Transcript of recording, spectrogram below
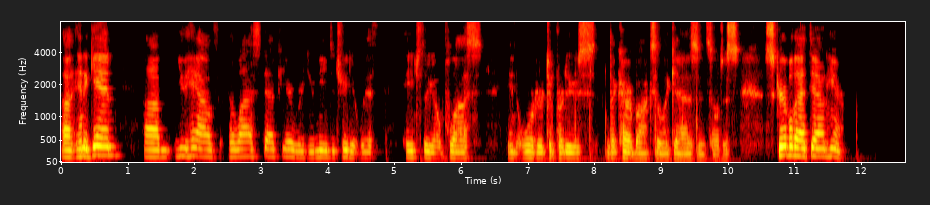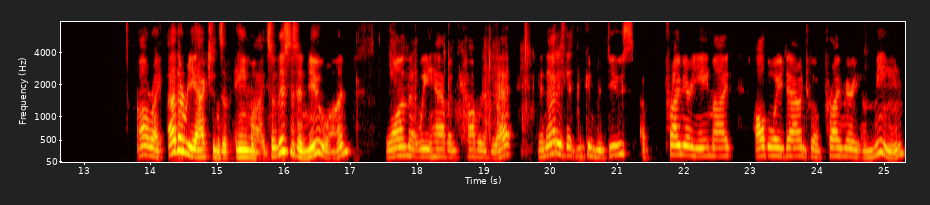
Uh, and again, um, you have the last step here where you need to treat it with H3O plus in order to produce the carboxylic acid. So I'll just scribble that down here. All right, other reactions of amide. So this is a new one, one that we haven't covered yet, and that is that you can reduce a primary amide all the way down to a primary amine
